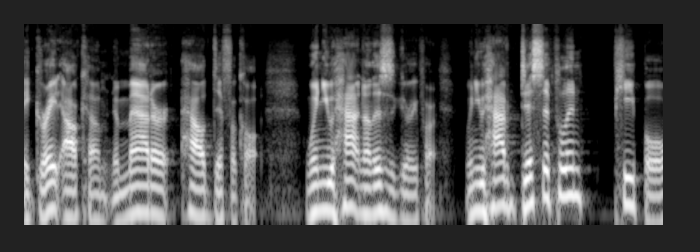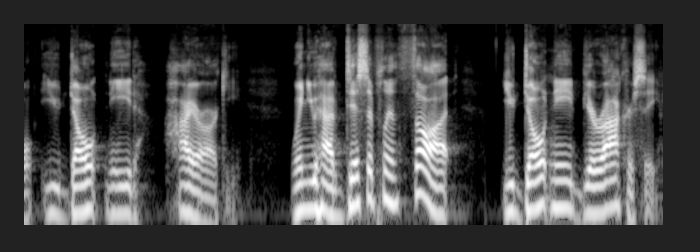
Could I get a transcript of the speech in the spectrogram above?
a great outcome, no matter how difficult. When you have, now this is a great part, when you have disciplined people, you don't need hierarchy. When you have disciplined thought, you don't need bureaucracy.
